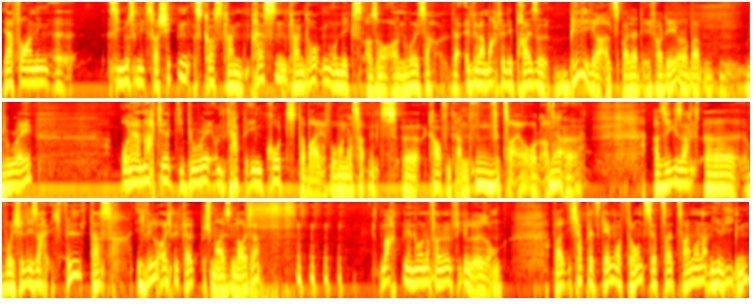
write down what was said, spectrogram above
ja, vor allen Dingen, äh, sie müssen nichts verschicken, es kostet kein Pressen, kein Drucken und nichts. Also, und wo ich sage, entweder macht er die Preise billiger als bei der DVD oder bei Blu-ray. Oder er macht ja die Blu-ray und hat einen Code dabei, wo man das halt mit äh, kaufen kann mhm. für 2 Euro. Aber, ja. äh, also wie gesagt, äh, wo ich wirklich sage, ich will das, ich will euch mit Geld beschmeißen, Leute. Macht mir nur eine vernünftige Lösung. Weil ich habe jetzt Game of Thrones jetzt seit zwei Monaten hier liegen.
